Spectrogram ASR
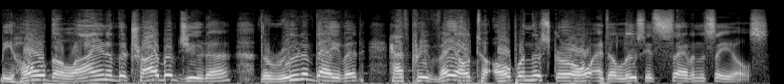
Behold, the lion of the tribe of Judah, the root of David, hath prevailed to open the scroll and to loose its seven seals.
